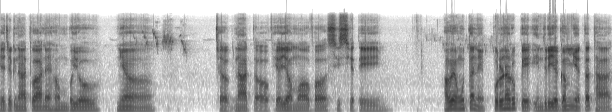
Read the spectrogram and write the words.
યજ્ઞાત્વાને હમ ભૂયો ન્ય ચ જ્ઞાતવ્યયમ અવશિષ્યતે હવે હું તને પૂર્ણરૂપે ઇન્દ્રિય ગમ્ય તથા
